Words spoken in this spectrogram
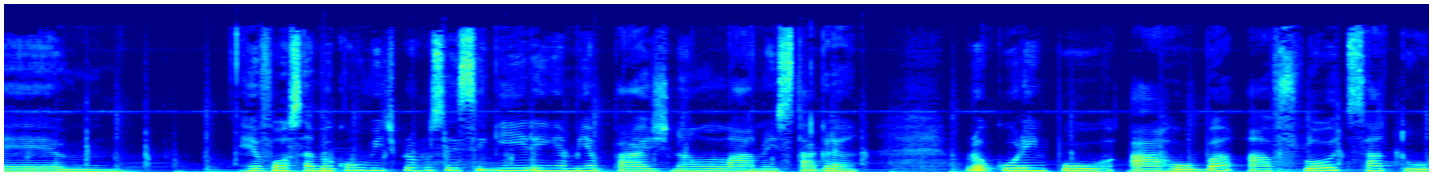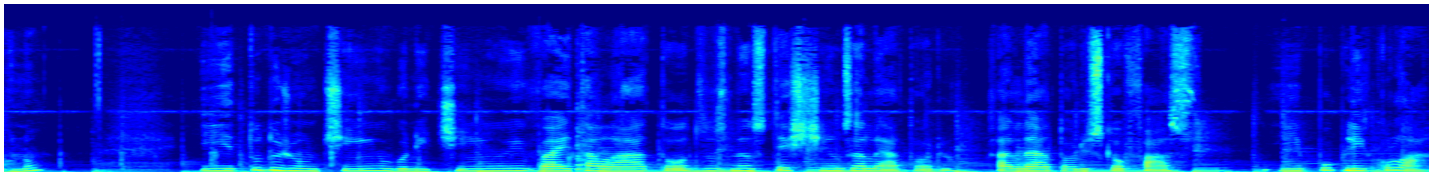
É, reforçar meu convite para vocês seguirem a minha página lá no Instagram. Procurem por arroba a flor de Saturno e tudo juntinho, bonitinho e vai estar tá lá todos os meus textinhos aleatórios, aleatórios que eu faço e publico lá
